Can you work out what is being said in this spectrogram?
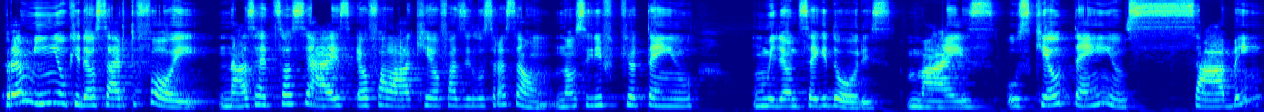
para mim o que deu certo foi nas redes sociais eu falar que eu fazia ilustração. Não significa que eu tenho um milhão de seguidores, mas os que eu tenho sabem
